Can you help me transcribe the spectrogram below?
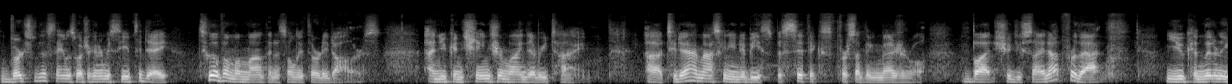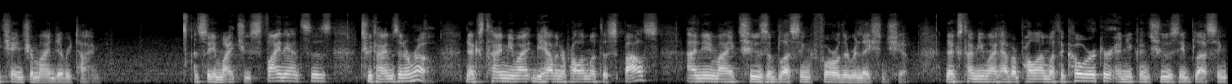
virtually the same as what you're going to receive today. Two of them a month and it's only $30. And you can change your mind every time. Uh, today I'm asking you to be specifics for something measurable. But should you sign up for that, you can literally change your mind every time. And so you might choose finances two times in a row. Next time you might be having a problem with a spouse and you might choose a blessing for the relationship. Next time you might have a problem with a coworker and you can choose a blessing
